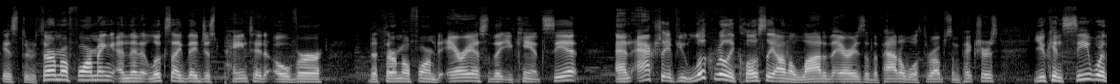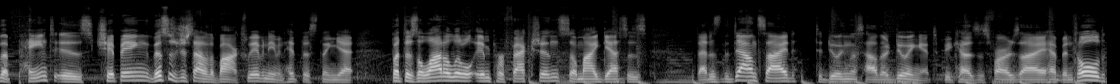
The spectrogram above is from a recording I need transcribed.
is through thermoforming, and then it looks like they just painted over the thermoformed area so that you can't see it. And actually, if you look really closely on a lot of the areas of the paddle, we'll throw up some pictures, you can see where the paint is chipping. This is just out of the box. We haven't even hit this thing yet, but there's a lot of little imperfections. So my guess is that is the downside to doing this how they're doing it, because as far as I have been told,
